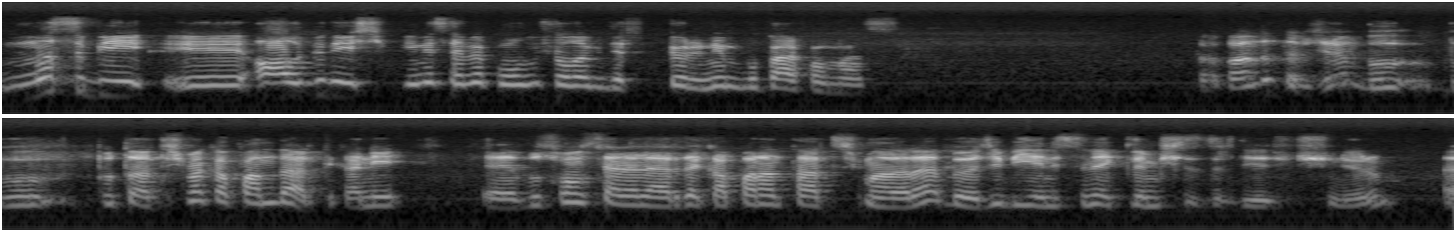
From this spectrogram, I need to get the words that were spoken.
Nasıl bir e, algı değişikliğine sebep olmuş olabilir Curry'nin bu performansı? Kapandı tabii canım. Bu, bu, bu tartışma kapandı artık. Hani e, bu son senelerde kapanan tartışmalara böylece bir yenisini eklemişizdir diye düşünüyorum. E,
